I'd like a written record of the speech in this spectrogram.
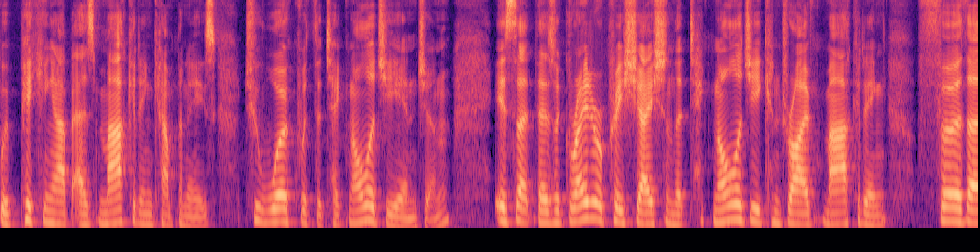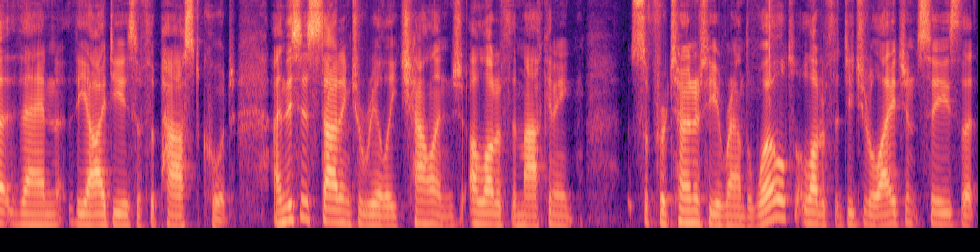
we're picking up as marketing companies to work with the technology engine is that there's a greater appreciation that technology can drive marketing further than the ideas of the past could. And this is starting to really challenge a lot of the marketing fraternity around the world. A lot of the digital agencies that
